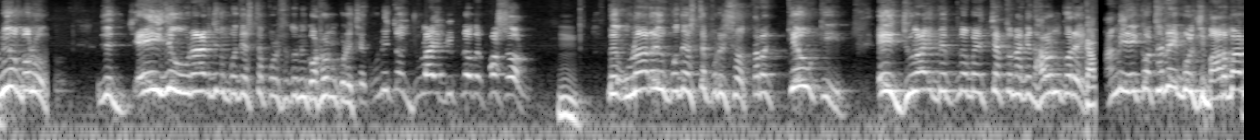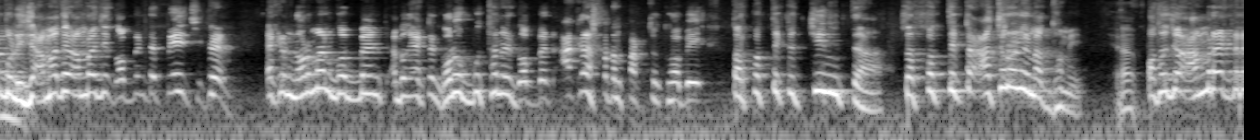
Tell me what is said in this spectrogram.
উনিও বলুন যে এই যে উনার যে উপদেষ্টা পরিষদ উনি গঠন করেছেন উনি তো জুলাই বিপ্লবের ফসল। উনার এই উপদেষ্টা পরিষদ তারা কেউ কি এই জুলাই বিপ্লবের চেতনাকে ধারণ করে? আমি এই কথাটাই বলছি বারবার বলি যে আমাদের আমরা যে গভর্নমেন্টটা পেয়েছি friend, একটা নর্মাল গভর্নমেন্ট এবং একটা গণ অভ্যুত্থানের গভর্নমেন্ট আকাশ পাতাল পার্থক্য হবে। তার প্রত্যেকটা চিন্তা তার প্রত্যেকটা আচরণের মাধ্যমে। অথচ আমরা একটা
